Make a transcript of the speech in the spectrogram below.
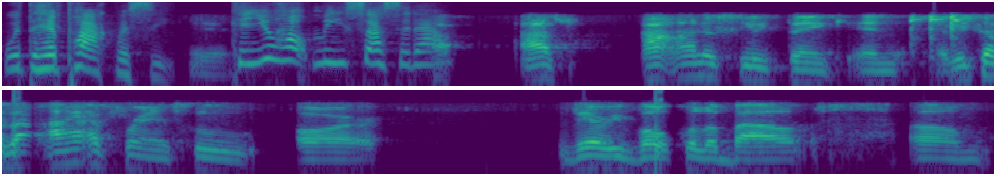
with the hypocrisy. Yeah. Can you help me suss it out? I, I, I honestly think, and because I, have friends who are very vocal about um,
